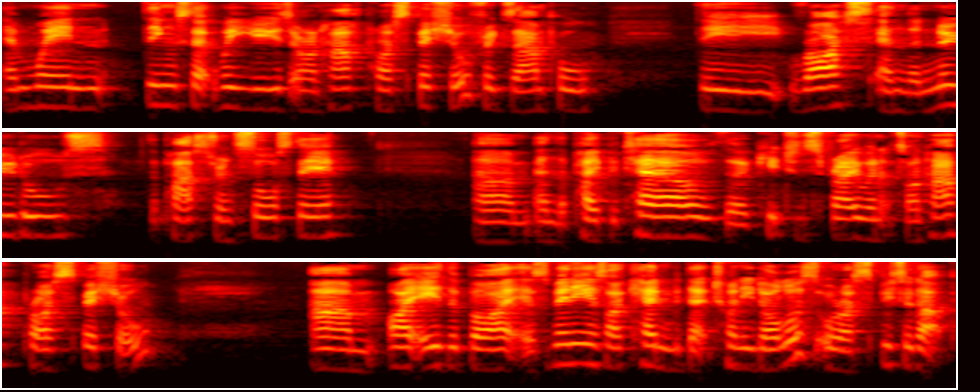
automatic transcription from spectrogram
And when things that we use are on half price special, for example, the rice and the noodles, the pasta and sauce there, um, and the paper towel, the kitchen spray when it's on half price special, um, I either buy as many as I can with that $20 or I split it up.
